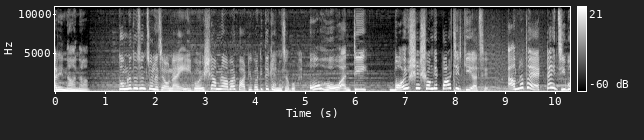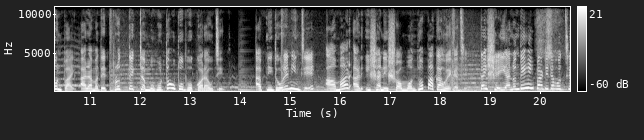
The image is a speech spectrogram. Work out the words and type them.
আরে না না। তোমরা দুজন চলে যাও না এই বয়সে আমরা আবার পার্টি পার্টিতে কেন যাব? ও হো আন্টি বয়সের সঙ্গে পার্টির কি আছে? আমরা তো একটাই জীবন পাই আর আমাদের প্রত্যেকটা মুহূর্ত উপভোগ করা উচিত। আপনি ধরে নিন যে আমার আর ঈশানের সম্বন্ধ পাকা হয়ে গেছে। তাই সেই আনন্দেই এই পার্টিটা হচ্ছে।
